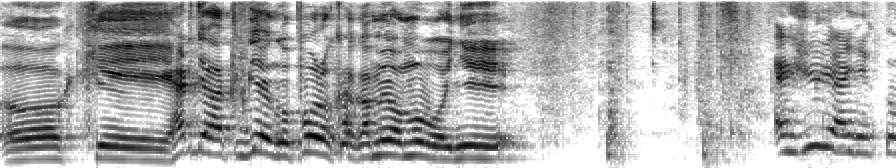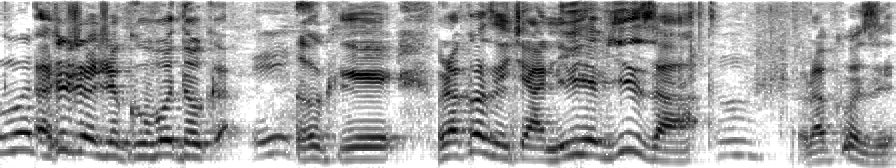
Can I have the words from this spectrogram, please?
okay harya batubwiye ngo paul kagame wamubonye he? Ashushanya ku modoka. Eh. okay urakoze cyane. Ibihe byiza? Urakoze.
